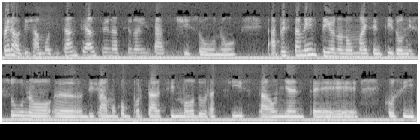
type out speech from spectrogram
Però diciamo di tante altre nazionalità ci sono. Apertamente io non ho mai sentito nessuno eh, diciamo, comportarsi in modo razzista o niente così.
